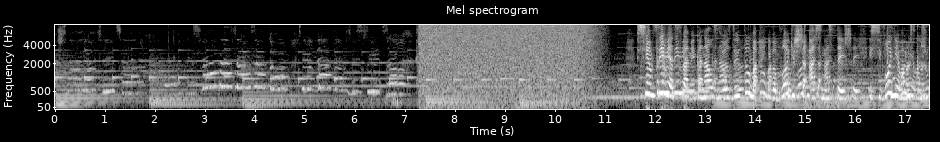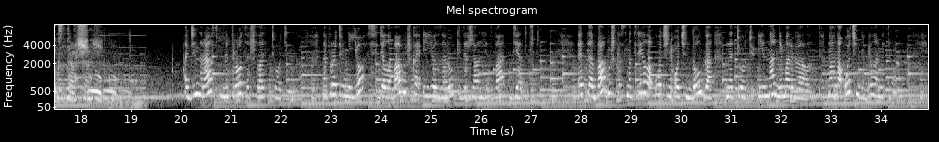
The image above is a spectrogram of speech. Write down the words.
Всем привет! привет! С вами канал Звезды Ютуба, его блогерша Асана Стейшн. И сегодня я вам расскажу страшилку. Один раз в метро зашла тетенька. Напротив нее сидела бабушка и ее за руки держал едва дедушки. Эта бабушка смотрела очень-очень долго на тетю, и она не моргала, но она очень любила метро.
